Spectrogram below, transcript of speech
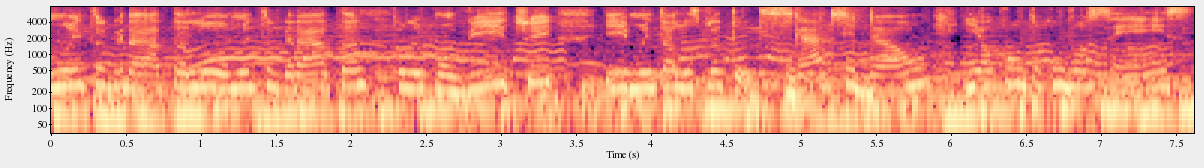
Muito grata, Lu, muito grata pelo convite e muita luz para todos. Gratidão e eu conto com vocês.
